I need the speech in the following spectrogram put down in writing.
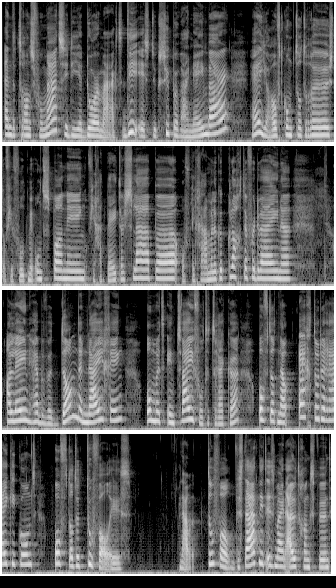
En de transformatie die je doormaakt, die is natuurlijk super waarneembaar. je hoofd komt tot rust, of je voelt meer ontspanning, of je gaat beter slapen, of lichamelijke klachten verdwijnen. Alleen hebben we dan de neiging om het in twijfel te trekken of dat nou echt door de reiki komt of dat het toeval is. Nou, toeval bestaat niet, is mijn uitgangspunt.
